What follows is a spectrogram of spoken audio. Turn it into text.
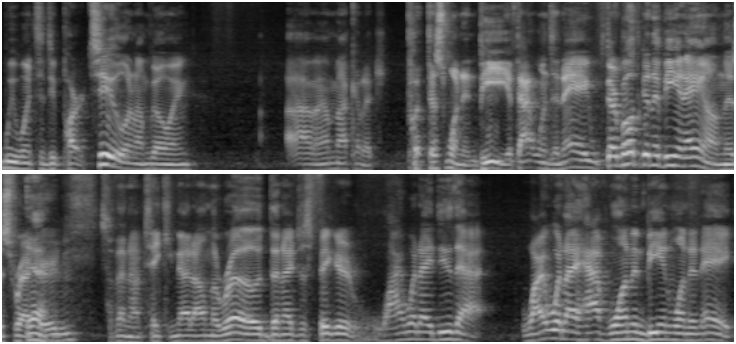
we went to do part two, and I'm going, "I- I'm not gonna put this one in B. If that one's an A, they're both gonna be an A on this record. Mm-hmm. So then I'm taking that on the road. Then I just figured, why would I do that? Why would I have one in B and one in A?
